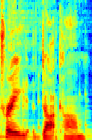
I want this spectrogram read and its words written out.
trade.com.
